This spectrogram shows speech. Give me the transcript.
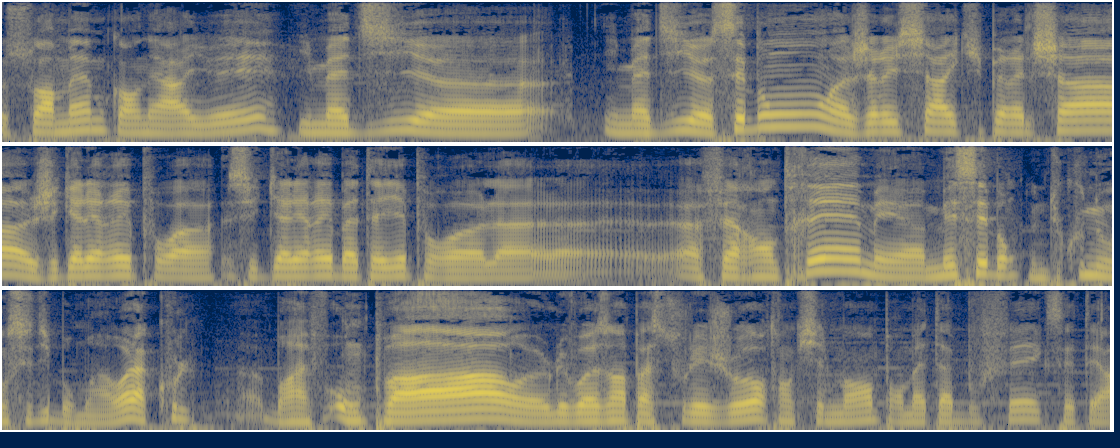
soir même, quand on est arrivé, il m'a dit, euh, il m'a dit, euh, c'est bon, j'ai réussi à récupérer le chat. J'ai galéré pour, j'ai galéré, bataillé pour la, faire rentrer, mais, mais c'est bon. Du coup, nous, on s'est dit, bon bah voilà, cool. Bref, on part, euh, le voisin passe tous les jours tranquillement pour mettre à bouffer, etc.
